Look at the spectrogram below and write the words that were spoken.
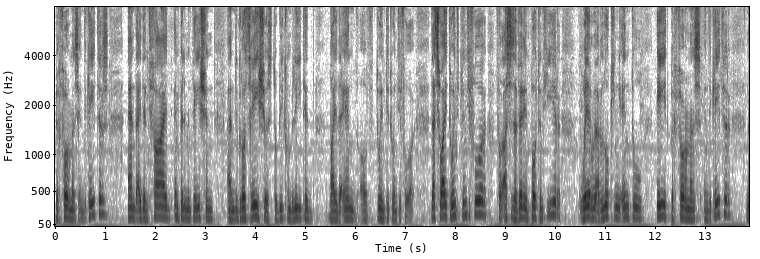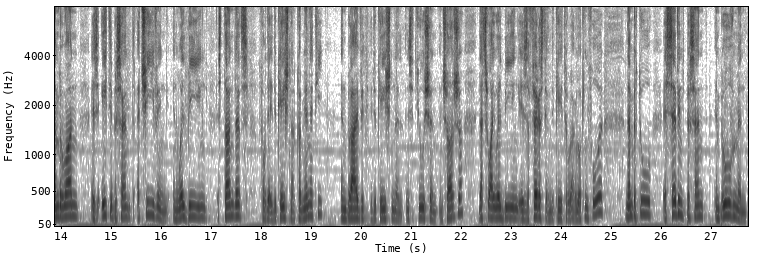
performance indicators and identified implementation and growth ratios to be completed by the end of 2024. That's why 2024 for us is a very important year where we are looking into eight performance indicator. Number one is 80% achieving in well-being standards for the educational community and private educational institution in Sharjah. That's why well-being is the first indicator we are looking for. Number two a 70% improvement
